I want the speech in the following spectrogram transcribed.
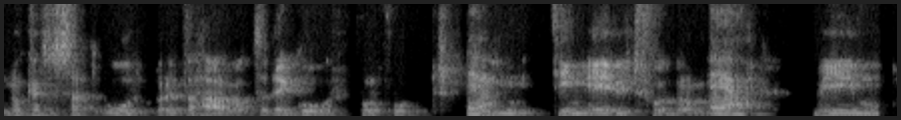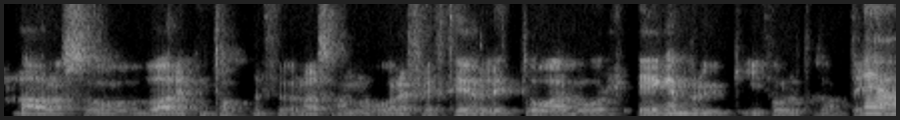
noen som setter ord på dette her, med at det går for fort. Ja. Ting, ting er utfordrende. ja. Vi må lære oss å være i kontakt med følelsene og reflektere litt over vår egen bruk i forhold til sånne ting. ja.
